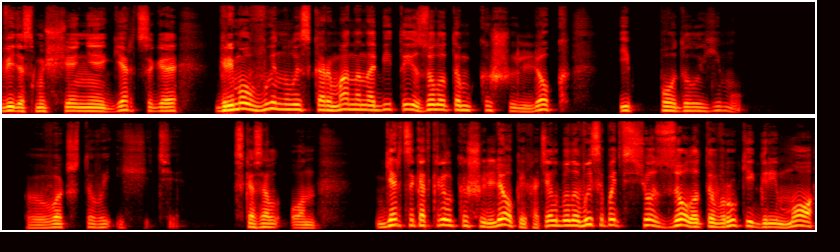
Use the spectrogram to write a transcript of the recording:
Видя смущение герцога, Гремо вынул из кармана набитый золотом кошелек и подал ему. «Вот что вы ищете», — сказал он. Герцог открыл кошелек и хотел было высыпать все золото в руки Гримо,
